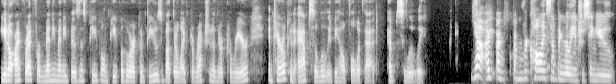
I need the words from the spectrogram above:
you know i've read for many many business people and people who are confused about their life direction and their career and tarot can absolutely be helpful with that absolutely yeah I, I i'm recalling something really interesting you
